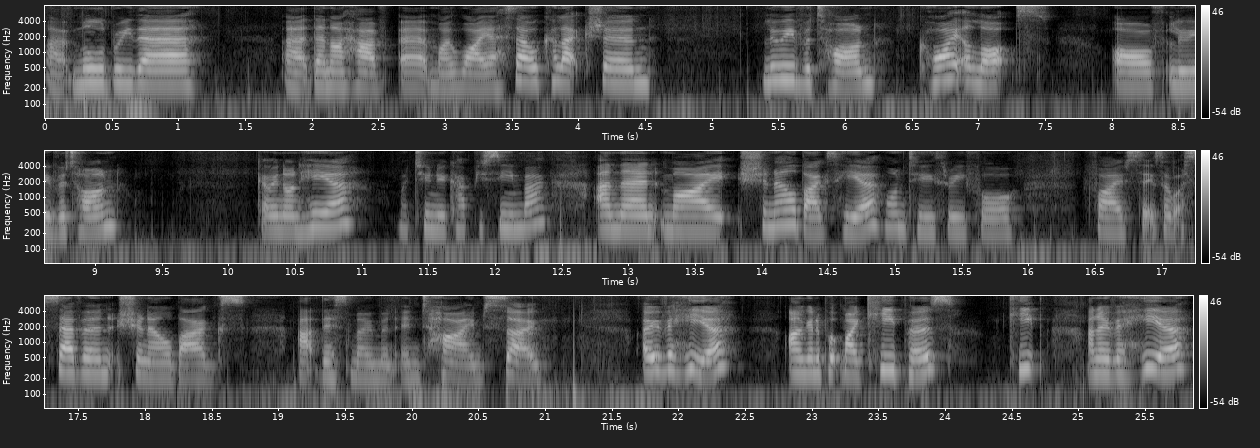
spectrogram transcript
uh, Mulberry there. Uh, then I have uh, my YSL collection, Louis Vuitton, quite a lot of Louis Vuitton going on here. My two new Capucine bag, and then my Chanel bags here. One, two, three, four, five, six. I've got seven Chanel bags at this moment in time. So over here, I'm going to put my keepers keep. And over here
